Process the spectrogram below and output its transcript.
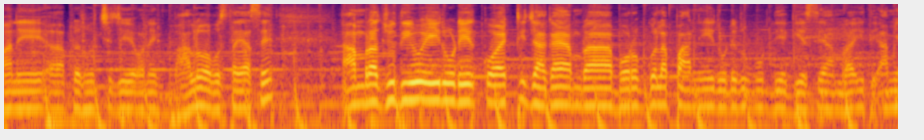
মানে আপনার হচ্ছে যে অনেক ভালো অবস্থায় আছে। আমরা যদিও এই রোডের কয়েকটি জায়গায় আমরা বরফগোলা পানি রোডের উপর দিয়ে গেছে, আমরা আমি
